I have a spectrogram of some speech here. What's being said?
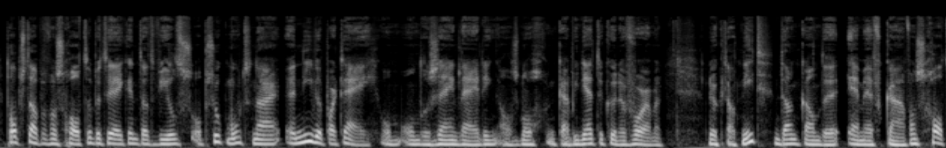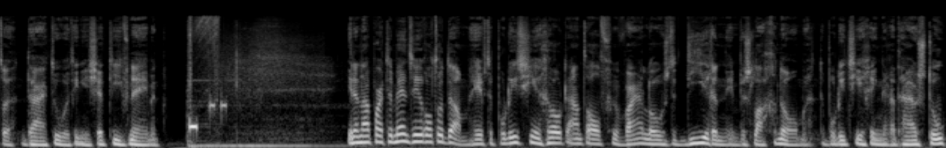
Het opstappen van Schotten betekent dat Wiels op zoek moet naar een nieuwe partij... om onder zijn leiding alsnog een kabinet te kunnen vormen. Lukt dat niet, dan kan de MFK van Schotten daartoe het initiatief nemen. In een appartement in Rotterdam heeft de politie een groot aantal verwaarloosde dieren in beslag genomen. De politie ging naar het huis toe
